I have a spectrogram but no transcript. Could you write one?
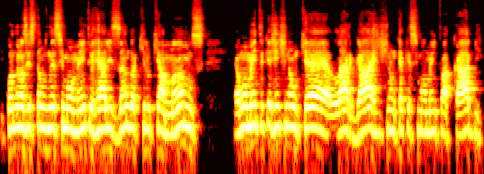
E quando nós estamos nesse momento realizando aquilo que amamos, é um momento que a gente não quer largar, a gente não quer que esse momento acabe.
